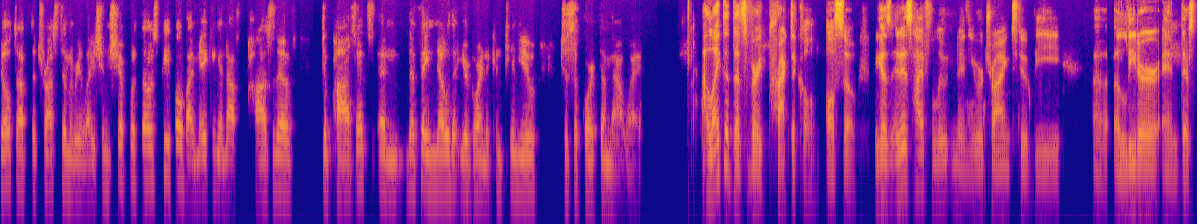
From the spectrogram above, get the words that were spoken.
built up the trust in the relationship with those people by making enough positive deposits and that they know that you're going to continue to support them that way. I like that that's very practical also because it is highfalutin and you are trying to be uh, a leader and there's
